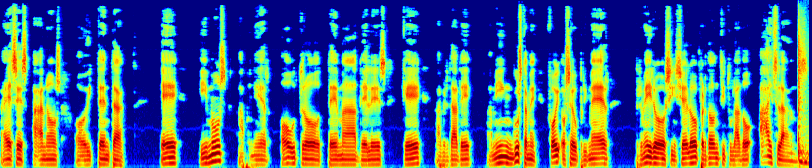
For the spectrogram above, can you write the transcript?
a eses anos 80 e imos a poñer outro tema deles que a verdade a min gustame, foi o seu primer primeiro sinxelo, perdón, titulado Islands.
